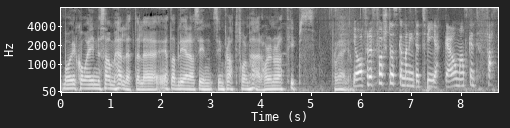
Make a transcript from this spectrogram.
man vill komma in i samhället eller etablera sin, sin plattform här. Har du några tips på vägen? Ja, för det första ska man inte tveka och man ska inte fastna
